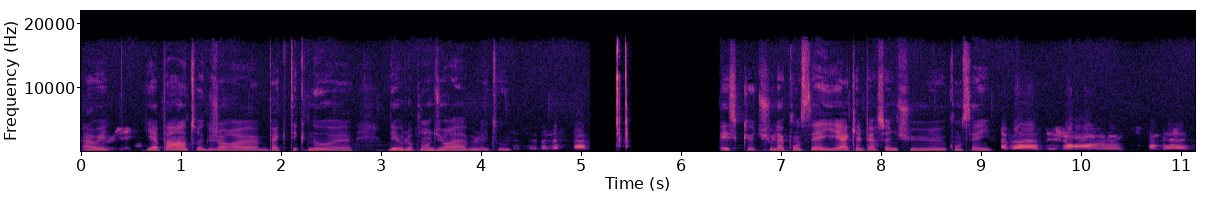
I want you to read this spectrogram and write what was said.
Ah oui. il y a pas un truc genre euh, bac techno, euh, développement durable et tout? La STAV. Est-ce que tu la conseilles et à quelle personne tu conseilles? Ah bah, des gens qui s'intéressent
